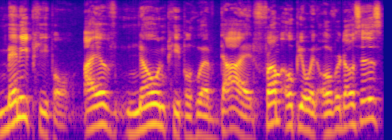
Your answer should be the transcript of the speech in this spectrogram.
Many people, I have known people who have died from opioid overdoses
